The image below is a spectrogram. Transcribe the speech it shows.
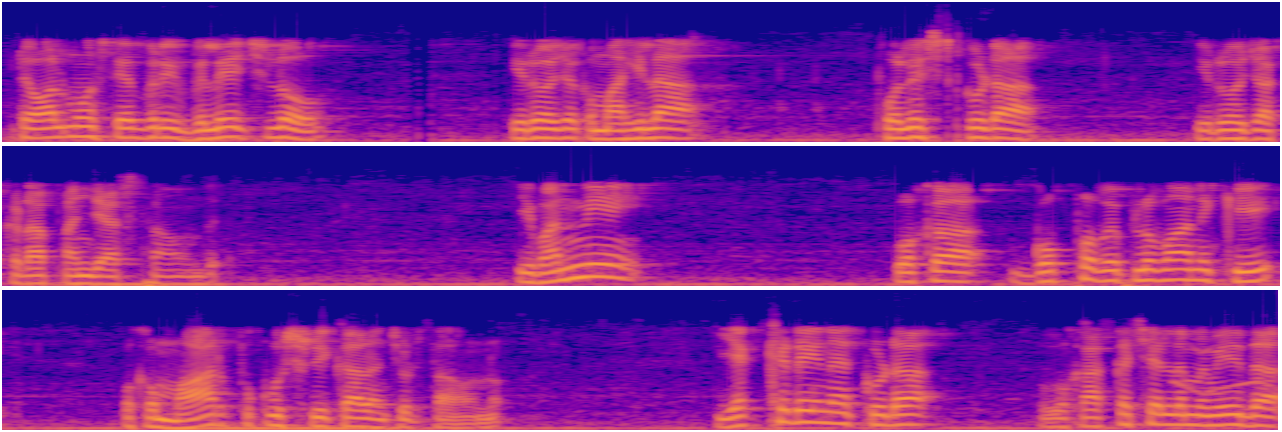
అంటే ఆల్మోస్ట్ ఎవ్రీ విలేజ్లో ఈరోజు ఒక మహిళ పోలీస్ కూడా ఈరోజు అక్కడ పనిచేస్తూ ఉంది. ఇవన్నీ ఒక గొప్ప విప్లవానికి ఒక మార్పుకు శ్రీకారం చుడతా ఉన్నాం. ఎక్కడైనా కూడా ఒక అక్క చెల్లెమ్మ మీద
